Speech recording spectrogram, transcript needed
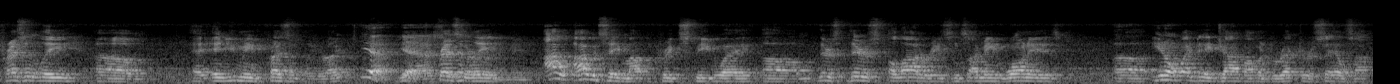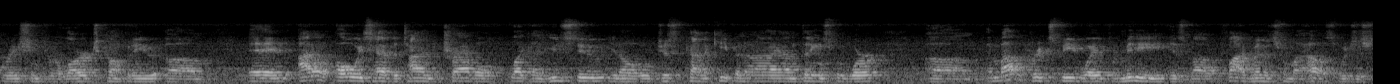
presently, um, and, and you mean presently, right? Yeah, yeah. I Presently, I, I would say Mountain Creek Speedway. Um, there's there's a lot of reasons. I mean, one is, uh, you know, my day job. I'm a director of sales operation for a large company, um, and I don't always have the time to travel like I used to. You know, just kind of keep an eye on things for work. Um, and Mountain Creek Speedway for me is about five minutes from my house, which is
